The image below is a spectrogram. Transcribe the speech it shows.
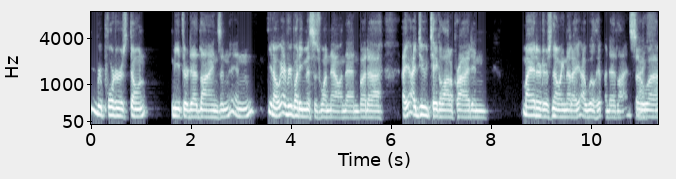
reporters don't meet their deadlines, and and you know everybody misses one now and then, but uh, I, I, do take a lot of pride in my editors knowing that I, I will hit my deadline. So nice. uh,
